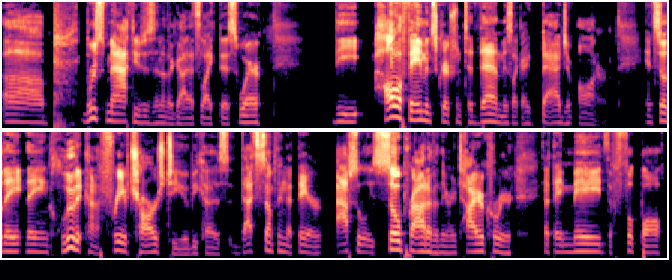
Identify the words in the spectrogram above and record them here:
Uh, Bruce Matthews is another guy that's like this, where the Hall of Fame inscription to them is like a badge of honor. And so they they include it kind of free of charge to you because that's something that they are absolutely so proud of in their entire career that they made the football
